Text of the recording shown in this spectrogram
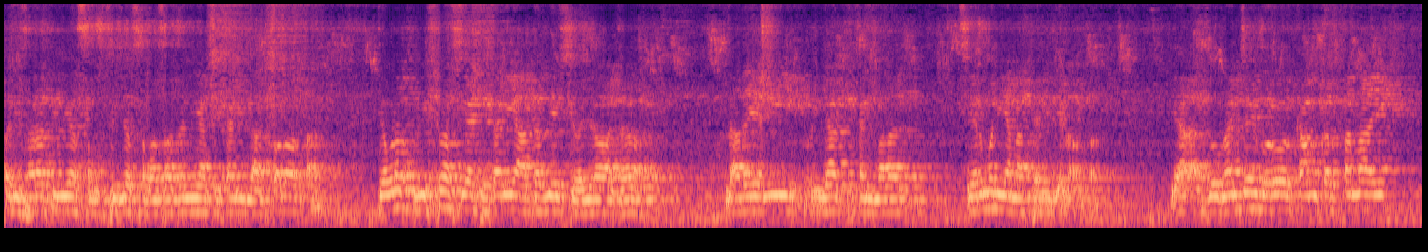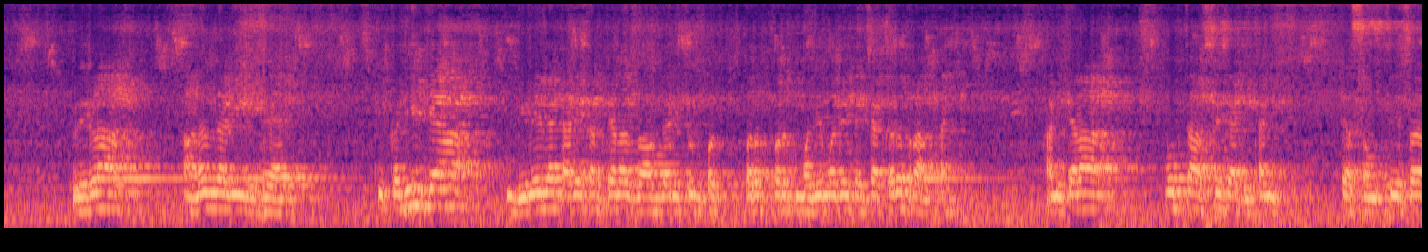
परिसरातील या संस्थेच्या सभासदांनी या ठिकाणी दाखवला होता. तेवढाच विश्वास या ठिकाणी आदरणीय शिवाजीराव आढळला दादा यांनी या ठिकाणी मला चेअरमन या नात्याने केला होता. या दोघांच्याही बरोबर काम करताना एक वेगळा आनंद आणि हे आहे. की कधी त्या दिलेल्या कार्यकर्त्याला जबाबदारीतून परत परत मध्ये मध्ये त्याच्या करत राहत नाही. आणि त्याला मुक्त असते त्या ठिकाणी त्या संस्थेचं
